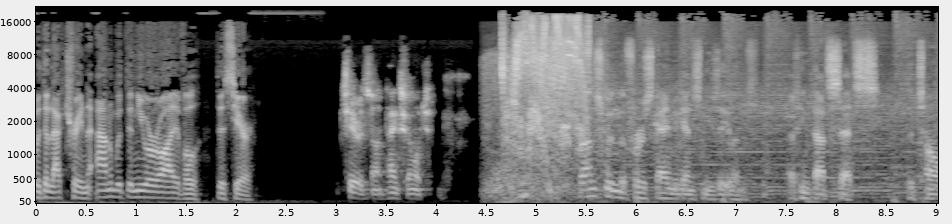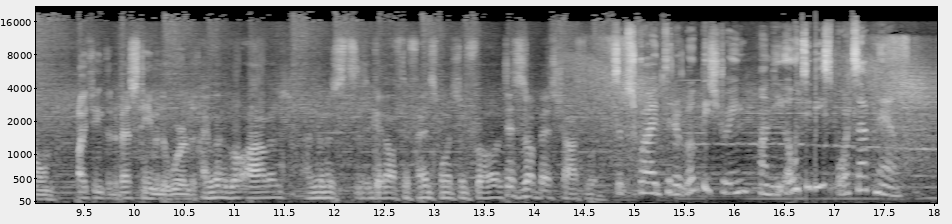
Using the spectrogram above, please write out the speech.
with the lecturing and with the new arrival this year. Cheers, John. Thanks so much. France win the first game against New Zealand. I think that sets the tone. I think they're the best team in the world. I'm going to go Ireland. I'm going to get off the fence once and for all. This is our best shot. Subscribe to the rugby stream on the OTB Sports app now.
